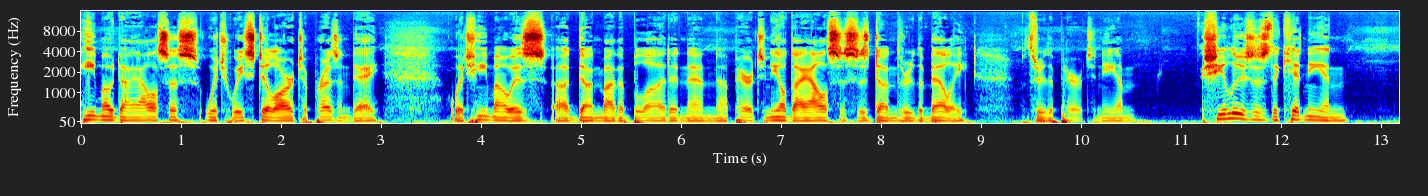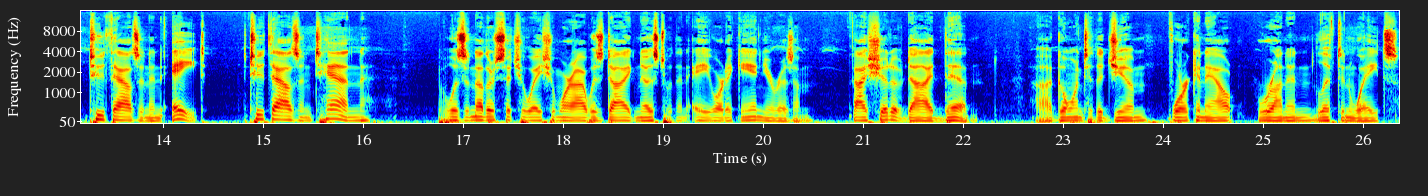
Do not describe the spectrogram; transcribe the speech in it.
hemodialysis, which we still are to present day, which hemo is uh, done by the blood, and then uh, peritoneal dialysis is done through the belly, through the peritoneum. She loses the kidney in 2008. 2010 was another situation where I was diagnosed with an aortic aneurysm. I should have died then. Uh, going to the gym, working out, running, lifting weights.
